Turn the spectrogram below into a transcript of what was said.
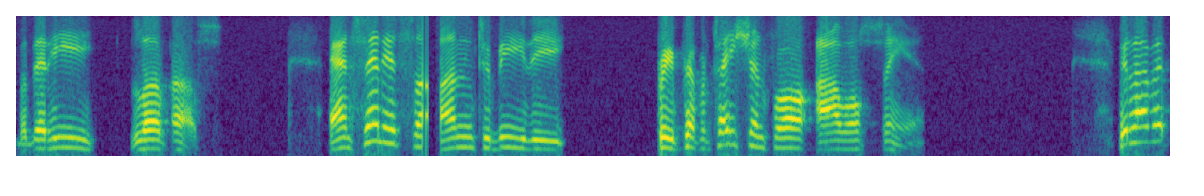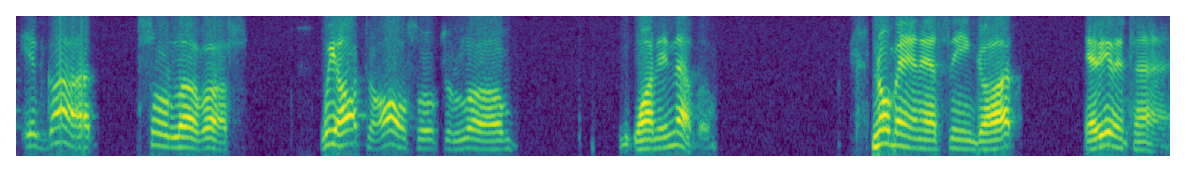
but that he loved us and sent his Son to be the preparation for our sin. Beloved, if God so loved us, we ought to also to love one another. No man has seen God at any time.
